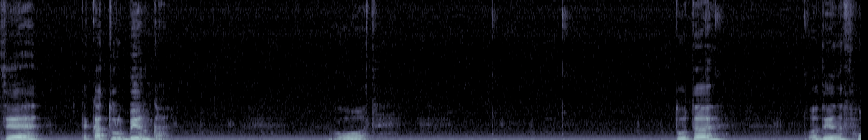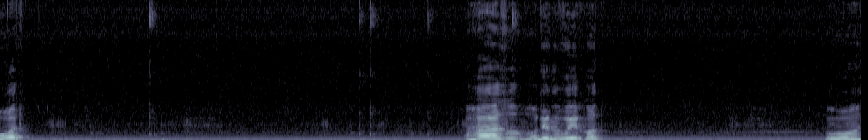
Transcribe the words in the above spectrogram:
Це така турбинка. От. Тут е, один вход. Газу, один виход. От.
